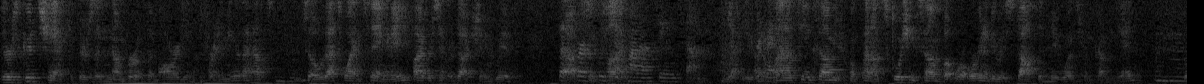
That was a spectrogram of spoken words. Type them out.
there's a good chance that there's a number of them already in the framing of the house. Mhm. So that's why I'm saying an eighty-five percent reduction with, but uh, first we should time. plan on seeing some. yeah, you're gonna Okay. plan on seeing some, you're gonna plan on squishing some, but what we're gonna do is stop the new ones from coming in. Mhm. The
